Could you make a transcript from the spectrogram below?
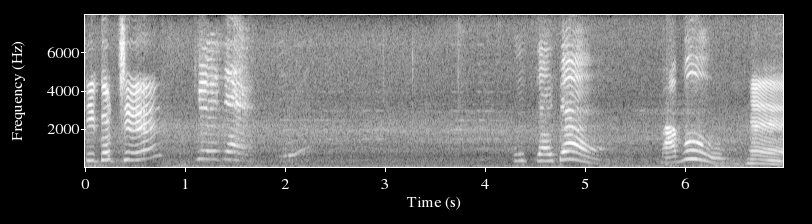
কি করছে বাবু হ্যাঁ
